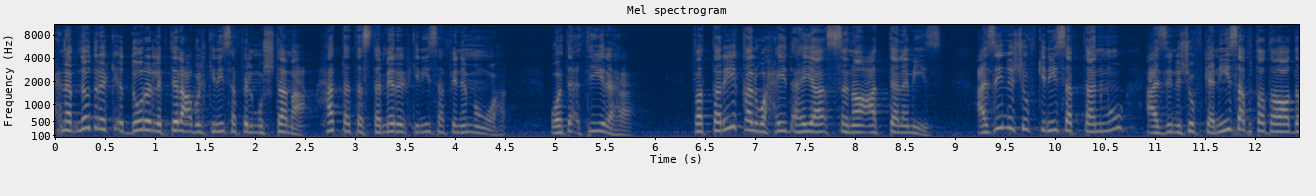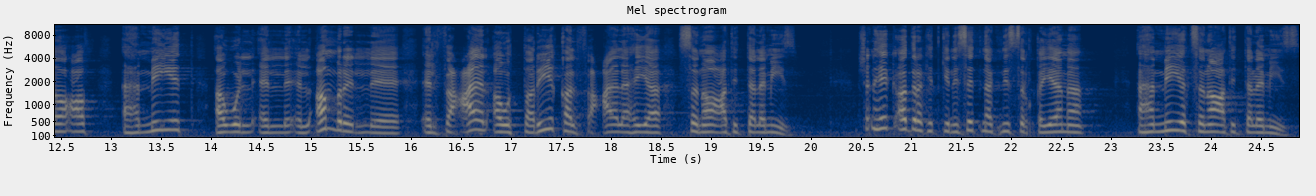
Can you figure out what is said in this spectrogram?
إحنا بندرك الدور اللي بتلعبه الكنيسة في المجتمع حتى تستمر الكنيسة في نموها وتأثيرها. فالطريقة الوحيدة هي صناعة تلاميذ عايزين نشوف كنيسة بتنمو؟ عايزين نشوف كنيسة بتتضاعف؟ أهمية أو ال ال الأمر ال- الفعال أو الطريقة الفعالة هي صناعة التلاميذ. عشان هيك أدركت كنيستنا كنيسة القيامة أهمية صناعة التلاميذ.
